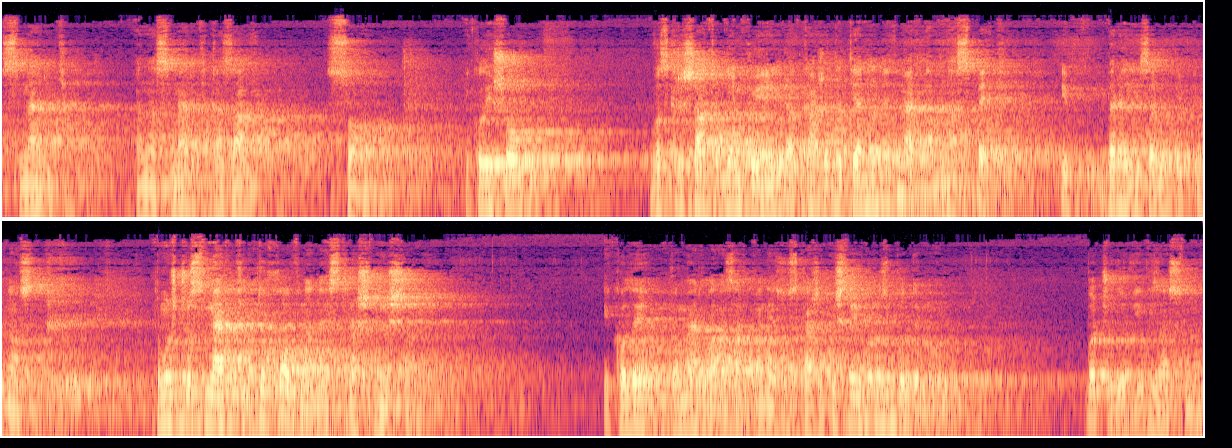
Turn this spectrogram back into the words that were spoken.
смерть, а на смерть казав сон. І коли йшов воскрешати доньку Яїра, каже, дитина не вмерла, вона спить. І бере її за руку і підносить. Тому що смерть духовна найстрашніша. І коли помер Лазар, пан Ісус каже, пішли його розбудемо. Бо чоловік заснув,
